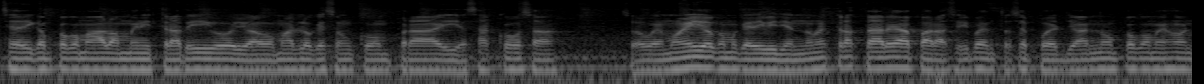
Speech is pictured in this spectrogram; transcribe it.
se dedica un poco más a lo administrativo yo hago más lo que son compras y esas cosas. So, hemos ido como que dividiendo nuestras tareas para así pues entonces poder llevarnos un poco mejor.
